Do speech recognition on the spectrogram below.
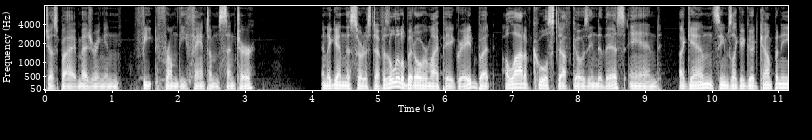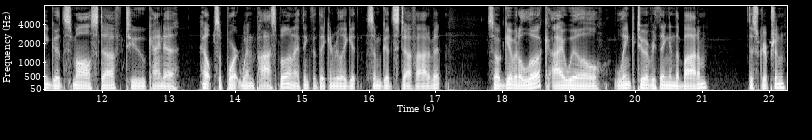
just by measuring in feet from the phantom center. And again, this sort of stuff is a little bit over my pay grade, but a lot of cool stuff goes into this. And again, seems like a good company, good small stuff to kind of help support when possible. And I think that they can really get some good stuff out of it. So give it a look. I will link to everything in the bottom description.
